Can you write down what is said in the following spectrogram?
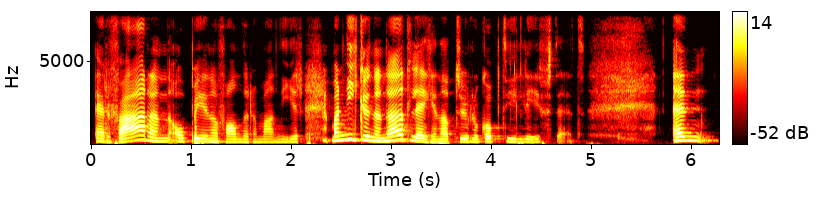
ervaren op een of andere manier. Maar niet kunnen uitleggen natuurlijk op die leeftijd. En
